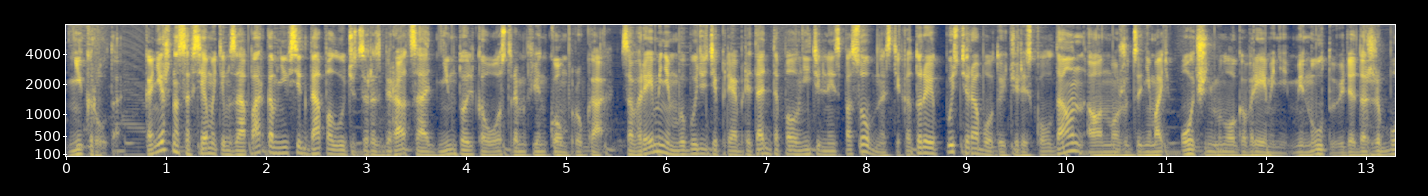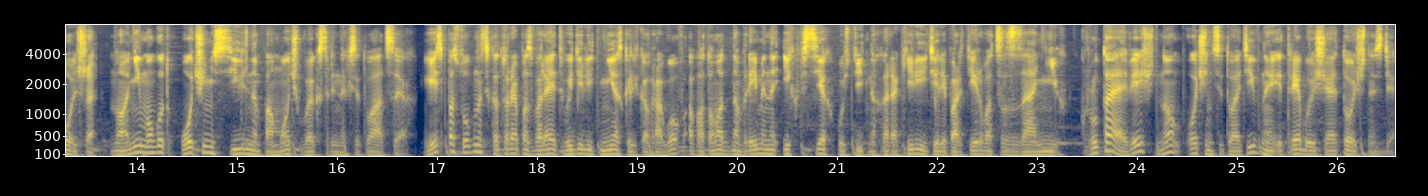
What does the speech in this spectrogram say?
Не круто. Конечно, со всем этим зоопарком не всегда получится разбираться одним только острым клинком в руках. Со временем вы будете приобретать дополнительные способности, которые пусть и работают через кулдаун, а он может занимать очень много времени, минуту или даже больше, но они могут очень сильно помочь в экстренных ситуациях. Есть способность, которая позволяет выделить несколько врагов, а потом одновременно их всех пустить на харакири и телепортироваться за них. Крутая вещь, но очень ситуативная и требующая точности.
